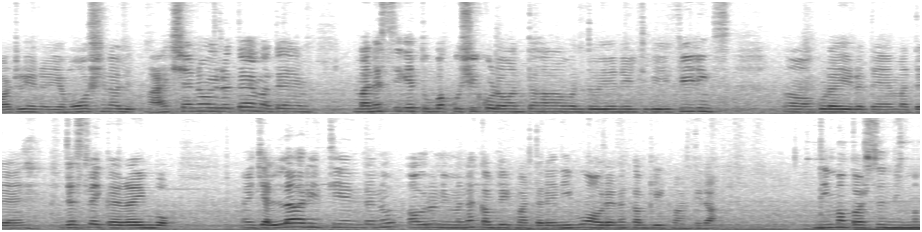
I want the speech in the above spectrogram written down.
watery energy emotional action ಇರುತ್ತೆ ಮತ್ತು ಮನಸ್ಸಿಗೆ ತುಂಬ ಖುಷಿ ಕೊಡುವಂತಹ ಒಂದು ಏನು ಹೇಳ್ತೀವಿ ಫೀಲಿಂಗ್ಸ್ ಕೂಡ ಇರುತ್ತೆ. ಮತ್ತು ಜಸ್ಟ್ ಲೈಕ್ ರೈನ್ಬೋ ಎಲ್ಲ ರೀತಿಯಿಂದನೂ ಅವರು ನಿಮ್ಮನ್ನು ಕಂಪ್ಲೀಟ್ ಮಾಡ್ತಾರೆ. ನೀವು ಅವರನ್ನು ಕಂಪ್ಲೀಟ್ ಮಾಡ್ತೀರಾ? ನಿಮ್ಮ ಪರ್ಸನ್ ನಿಮ್ಮ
